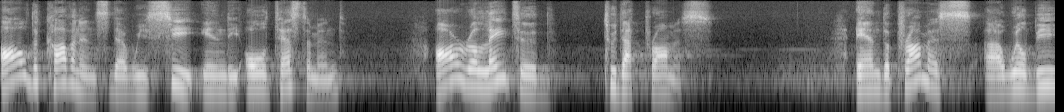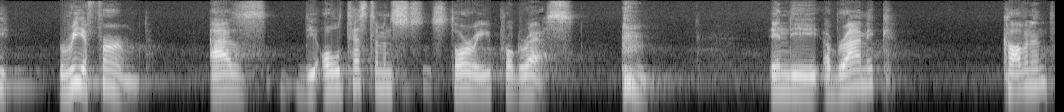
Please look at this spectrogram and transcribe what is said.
all the covenants that we see in the Old Testament are related to that promise. And the promise uh, will be reaffirmed as the Old Testament story progress. In the Abrahamic covenant,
